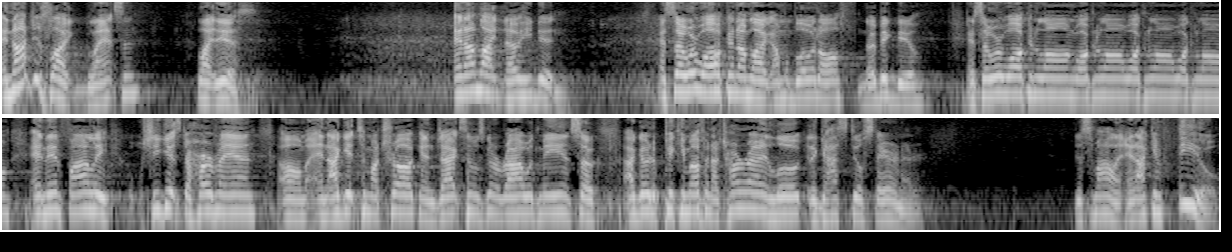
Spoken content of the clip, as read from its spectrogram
and not just like glancing, like this. And I'm like, no, he didn't. And so we're walking. I'm like, I'm going to blow it off. No big deal. And so we're walking along, walking along, walking along, walking along. And then finally, she gets to her van, um, and I get to my truck, and Jackson was going to ride with me. And so I go to pick him up, and I turn around and look, the guy's still staring at her, just smiling. And I can feel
